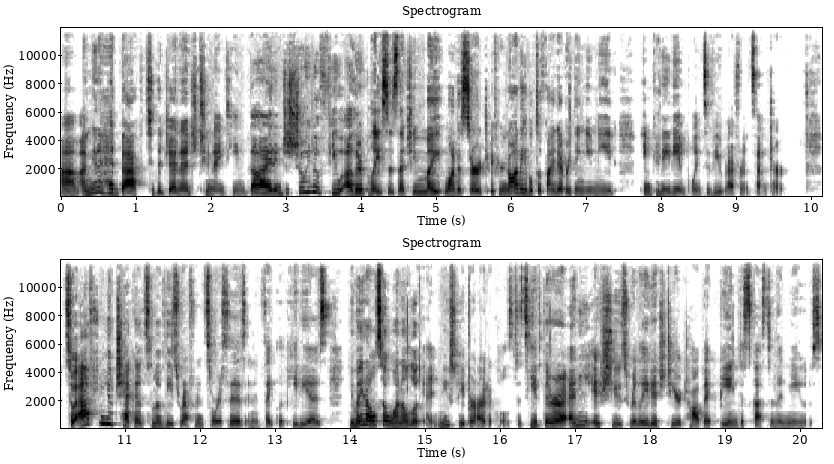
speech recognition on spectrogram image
Um, I'm going to head back to the Gen Ed 219 guide and just show you a few other places that you might want to search if you're not able to find everything you need in Canadian Points of View Reference Center. So after you check out some of these reference sources and encyclopedias, you might also want to look at newspaper articles to see if there are any issues related to your topic being discussed in the news.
